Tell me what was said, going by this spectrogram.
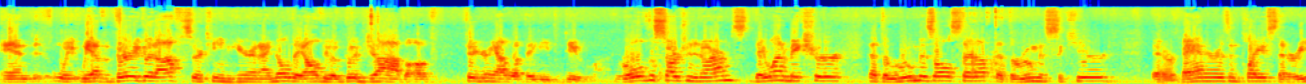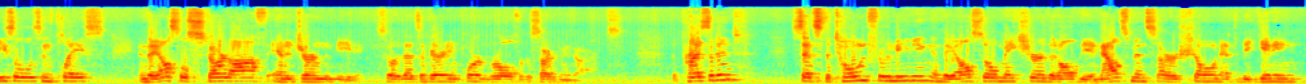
And we, we have a very good officer team here, and I know they all do a good job of figuring out what they need to do. The role of the sergeant at arms, they want to make sure that the room is all set up, that the room is secured, that our banner is in place, that our easel is in place, and they also start off and adjourn the meeting. So that's a very important role for the sergeant at arms. The president sets the tone for the meeting, and they also make sure that all the announcements are shown at the beginning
